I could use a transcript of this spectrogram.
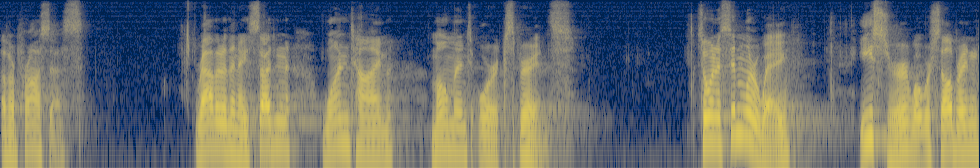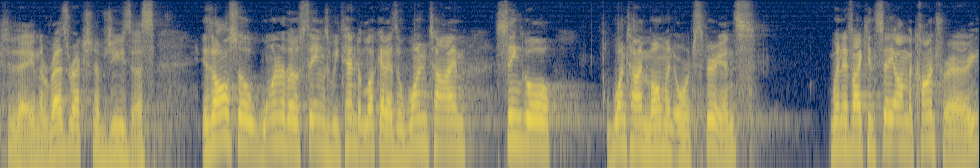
of a process rather than a sudden, one time moment or experience. So, in a similar way, Easter, what we're celebrating today, and the resurrection of Jesus, is also one of those things we tend to look at as a one time, single, one time moment or experience. When, if I can say on the contrary,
